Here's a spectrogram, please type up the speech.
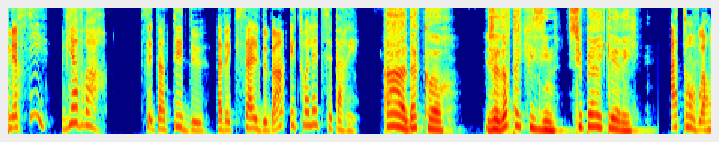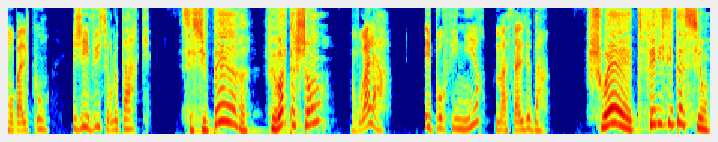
Merci, viens voir. C'est un T2 avec salle de bain et toilettes séparées. Ah, d'accord. J'adore ta cuisine, super éclairée. Attends voir mon balcon. J'ai vu sur le parc. C'est super. Fais voir ta chambre. Voilà. Et pour finir, ma salle de bain. Chouette, félicitations.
